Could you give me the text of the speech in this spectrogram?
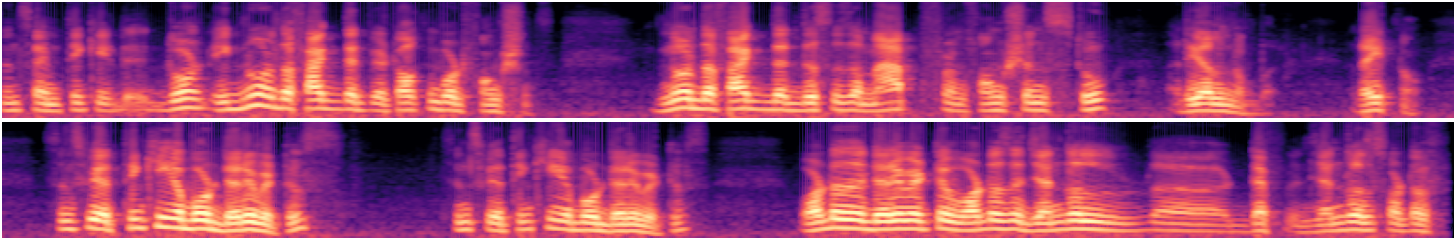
since I am thinking, do not ignore the fact that we are talking about functions, ignore the fact that this is a map from functions to real number right now. Since we are thinking about derivatives, since we are thinking about derivatives, what is the derivative, what is the general uh, general sort of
